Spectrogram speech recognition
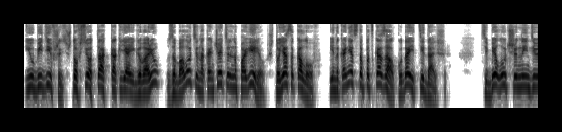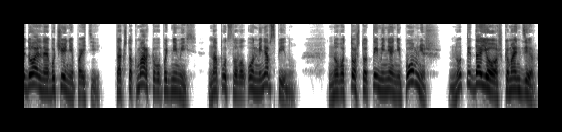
и убедившись, что все так, как я и говорю, Заболотин окончательно поверил, что я Соколов, и наконец-то подсказал, куда идти дальше. «Тебе лучше на индивидуальное обучение пойти, так что к Маркову поднимись», — напутствовал он меня в спину. «Но вот то, что ты меня не помнишь, ну ты даешь, командир.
